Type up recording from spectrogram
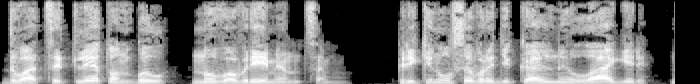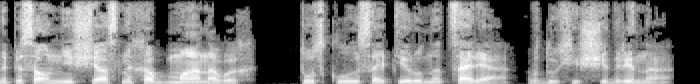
20 лет он был нововременцем перекинулся в радикальный лагерь, написал несчастных обмановых, тусклую сатиру на царя в духе Щедрина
